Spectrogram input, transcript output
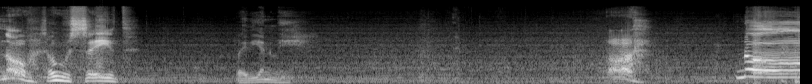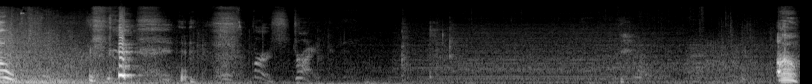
No! Oh, saved by the enemy. Ah! No! First strike. Oh!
